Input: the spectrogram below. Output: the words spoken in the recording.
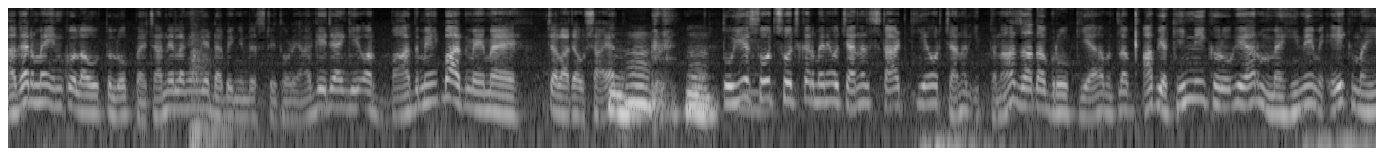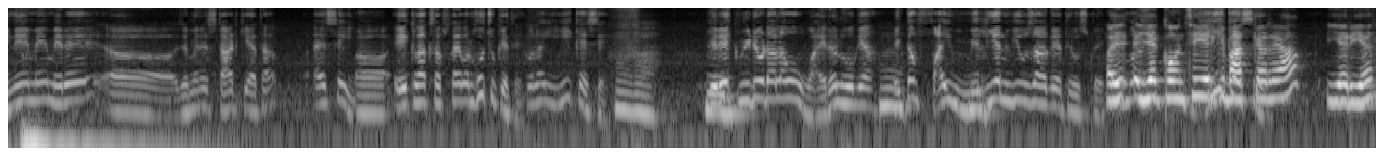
अगर मैं इनको लाऊ तो लोग पहचानने लगेंगे डबिंग इंडस्ट्री थोड़ी आगे जाएँगी और बाद में बाद में मैं चला जाऊँ शायद। तो ये सोच सोच कर मैंने वो चैनल स्टार्ट किया और चैनल इतना ज़्यादा ग्रो किया मतलब आप यकीन नहीं करोगे यार महीने में एक महीने में मेरे जब मैंने स्टार्ट किया था ऐसे ही एक लाख सब्सक्राइबर हो चुके थे। बोला ये कैसे? फिर एक वीडियो डाला वो वायरल हो गया। एकदम फाइव मिलियन व्यूज़ आ गए थे उस पे। और ये- कौन से ईयर की बात कर रहे हैं आप? ईयर ईयर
